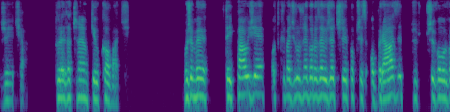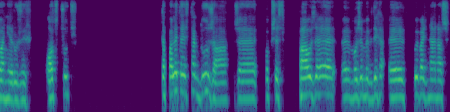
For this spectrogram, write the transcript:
życia, które zaczynają kiełkować. Możemy w tej pauzie odkrywać różnego rodzaju rzeczy poprzez obrazy, przywoływanie różnych odczuć. Ta paleta jest tak duża, że poprzez pauzę e, możemy e, wpływać na nasz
